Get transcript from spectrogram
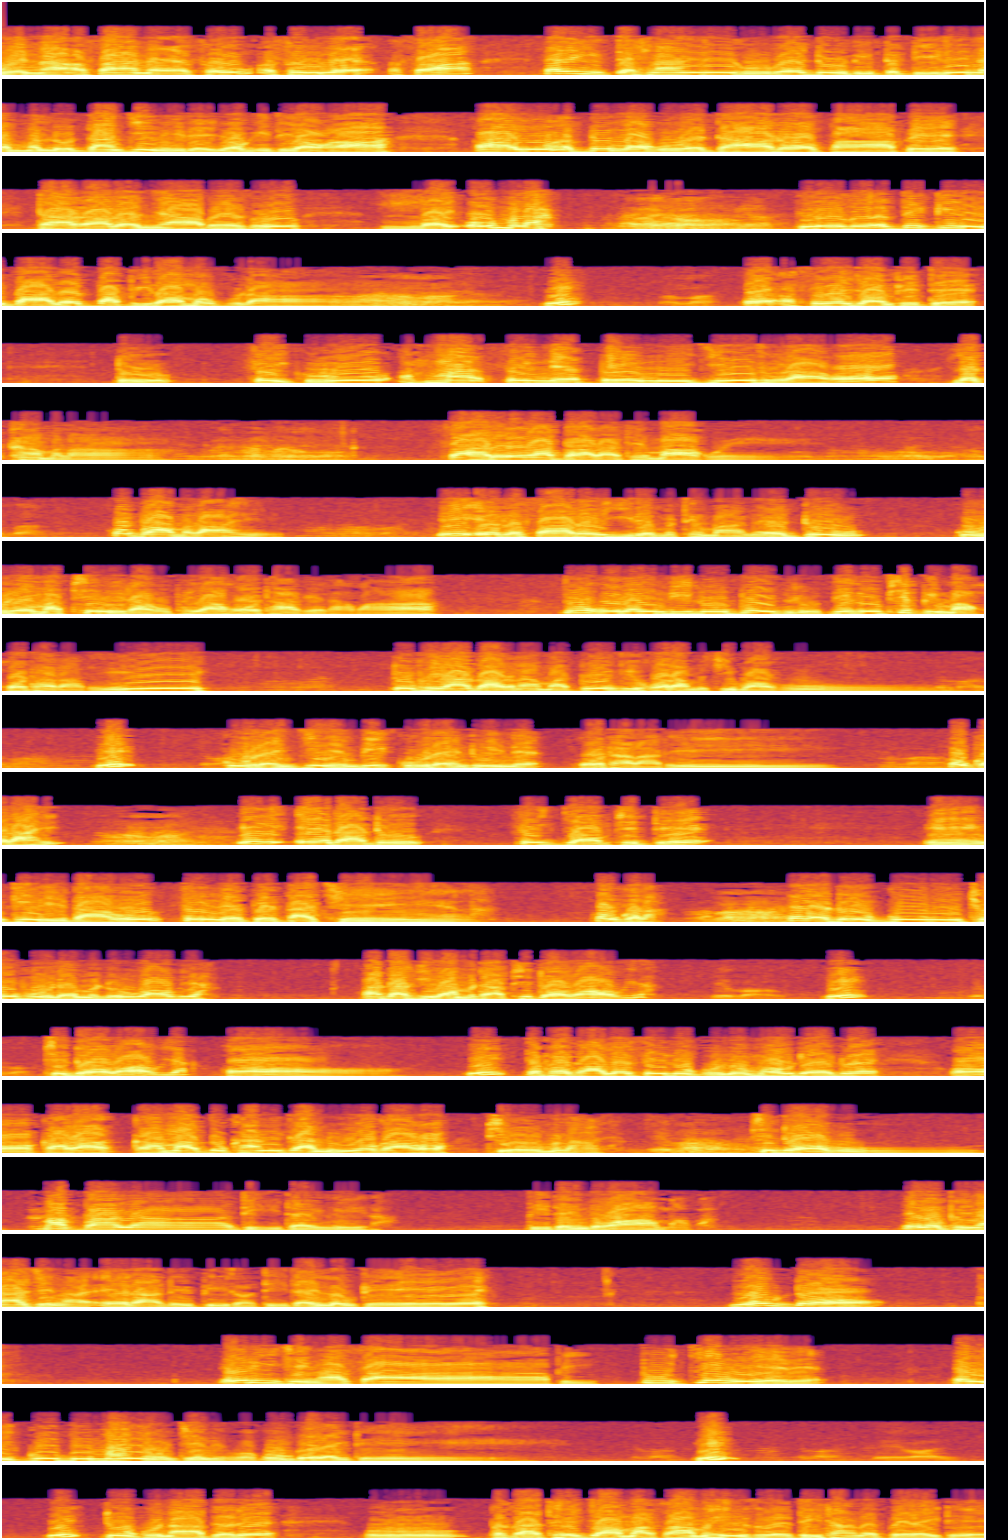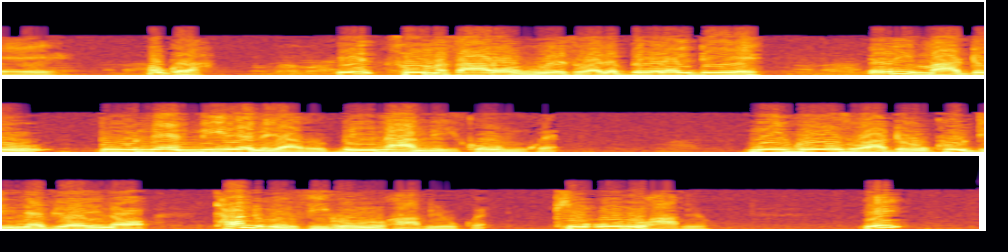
ဝေနာအစားနဲ့အဆုံးအဆုံးနဲ့အစားအဲ့ဒီတလှမ်းလေးကိုပဲတို့ဒီတတိလေးနဲ့မလွတ်တန်းကြည့်နေတဲ့ယောဂီတယောက်ဟာအာယုံအသိနောက်ကိုပဲဒါတော့ဘာပဲဒါကတော့ညာပဲဆိုလိုက်အောင်မလားဒီလိုဆိုအတိကိလေသာလည်းတပ်ပြီးသားမဟုတ်ဘူးလားဟင်အဲအစွဲကြောင့်ဖြစ်တဲ့ တို့စိတ်ကိုအမှတ်စိတ်နဲ့ပယ်နေခြင်းဆိုတာရောလက်ခံမလားစာရဲကပါလာထင်မကွယ်ဟုတ်ပါမလားဟိအေးအဲ့ဒါစာရဲကြီးတယ်မထင်ပါနဲ့တို့ကိုယ်ထဲမှာဖြစ်နေတာကိုဘုရားဟောထားခဲ့တာပါသူကိုယ်တိုင်ဒီလိုတွေ့ပြီလို့ဒီလိုဖြစ်ပြီးမှဟောထားတာလေတို့ဘုရားသာသနာမှာတွေးပြီးဟောတာမရှိပါဘူးဟိကိုယ်တိုင်ကြည့်ရင်ပြီးကိုယ်တိုင်တွေ့နဲ့ဟောထားတာလေ ဟုတ်ကလားဟိအေးအဲ့ဒါတို့စိတ်ကြောင့်ဖြစ်တဲ့အင်းကိရိတာကိုစိတ်နဲ့ပယ်တာချင်းလားဟုတ်ကလားအဲ့တော့တို့ကိုယ်ချုပ်ဖို့လည်းမလိုပါဘူးဗျာအတ္တကိလမတာဖြစ်တော့ပါဘူးဗျာဖြစ်ပါဘူးဟင်ဖြစ်ပါဖြစ်တော့ပါဘူးဗျာဟောဟင်တစ်ဖက်ကလည်းစိတ်လို့ကိုယ်လို့မဟုတ်တဲ့အတွက်ဩကာလကာမဒုက္ခနိကနုယောဂဟောဖြစ်ဦးမလားဗျာဖြစ်ပါဘူးဖြစ်တော့ဘူးမပါလားဒီတိုင်းလေးတာဒီတိုင်းသွားရမှာပါ အဲ့တော့ဘုရားရှင်ကအဲ့ဒါလေးပြီးတော့ဒီတိုင်းလုပ်တယ်လုပ်တော့အဲ့ဒီချိန်ကစားပြီးသူကျင့်ရတဲ့အဲ့ဒီကိုပင်မယုံကျင့်တယ်ကိုအကုန်ပယ်လိုက်တယ်ဟင်တယ်ပါဘူးဟင်တို့ခုနပြောတဲ့ဟိုပဇာထဲကြမှာစားမဟိဆိုတဲ့ဒိဋ္ဌာန်လည်းပယ်လိုက်တယ်ဟုတ်ကလားမှန်ပါဟင်သုံးမစားတော့ဘူးဆိုတော့လည်းပယ်လိုက်တယ်အဲ့ဒီမှာတို့သူနဲ့နီးတဲ့နေရာဆိုပေနာနေကုန်းကွ နေကုန်းဆိုတာတို့ခုဒီနဲ့ပြောရင်တော့ထန်းတပင်စီကုန်းလိုဟာမျိုးကွခင်ဦးလိုဟာမျိုးဟင်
